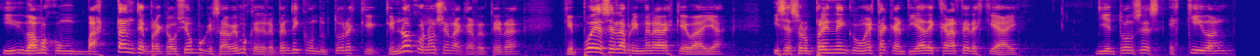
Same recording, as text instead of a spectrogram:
y vamos con bastante precaución porque sabemos que de repente hay conductores que, no conocen la carretera, que puede ser la primera vez que vaya y se sorprenden con esta cantidad de cráteres que hay y entonces esquivan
